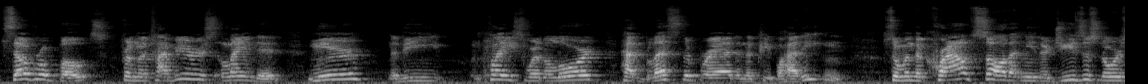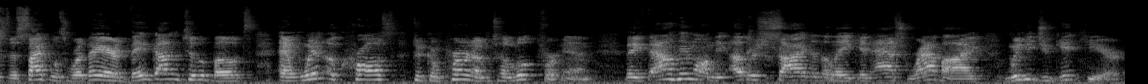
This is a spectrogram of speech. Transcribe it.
Several boats from the Tiberias landed near the place where the Lord had blessed the bread and the people had eaten. So when the crowd saw that neither Jesus nor his disciples were there, they got into the boats and went across to Capernaum to look for him. They found him on the other side of the lake and asked, Rabbi, when did you get here?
